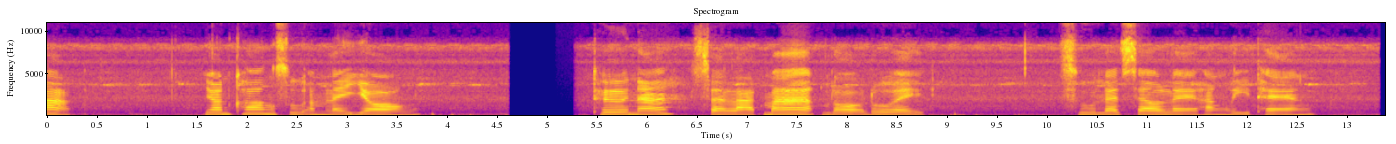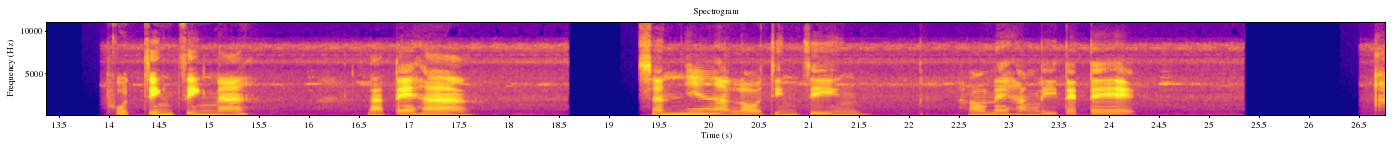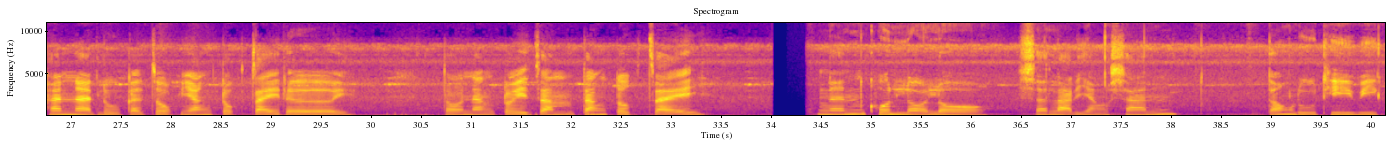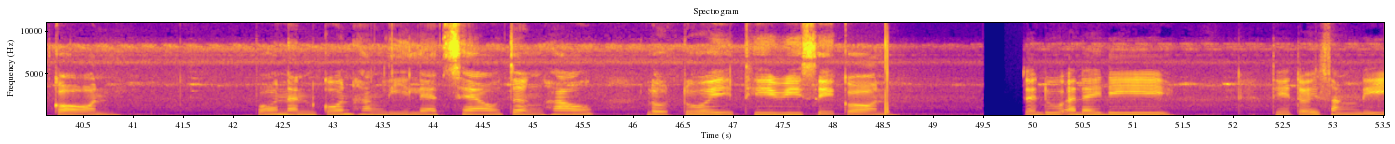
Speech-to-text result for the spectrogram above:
ย้อนข้องสู่อำไลยอง เธอนะฉลาดมากหล่อด้วย สูและแซวแลฮังลีแทง พูดจริง ๆ นะลาเต้ห้า ฉันเนี่ย หล่อจริงๆเฮาในฮังลีเต้ๆขนาดรูกระจกยังตกใจเลย ต่อหนังตุ้ยจำตั้งตกใจ งั้นคนหล่อๆ ฉลาดอย่างฉัน ต้องดูทีวีก่อนป้อนั้นก้นฮังลีและแซวเจิงเฮาโหลดด้วยทีวีเสียก่อน จะดูอะไรดีเทต้อยสั่งดี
